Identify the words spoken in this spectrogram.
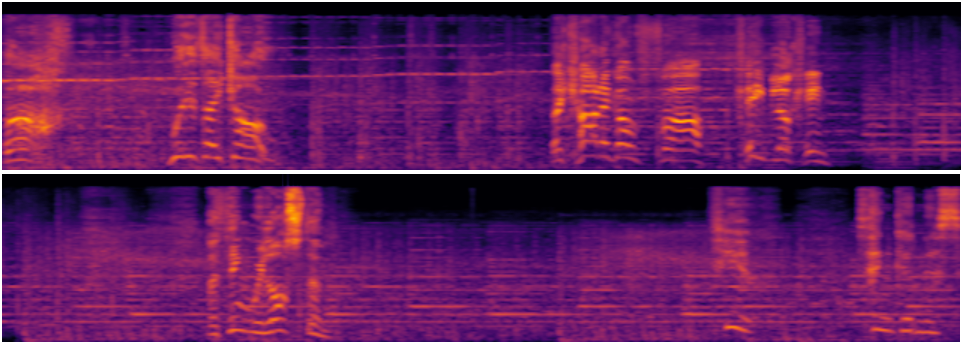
Ah! Where did they go? They can't have gone far! Keep looking! I think we lost them. Phew. Thank goodness.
